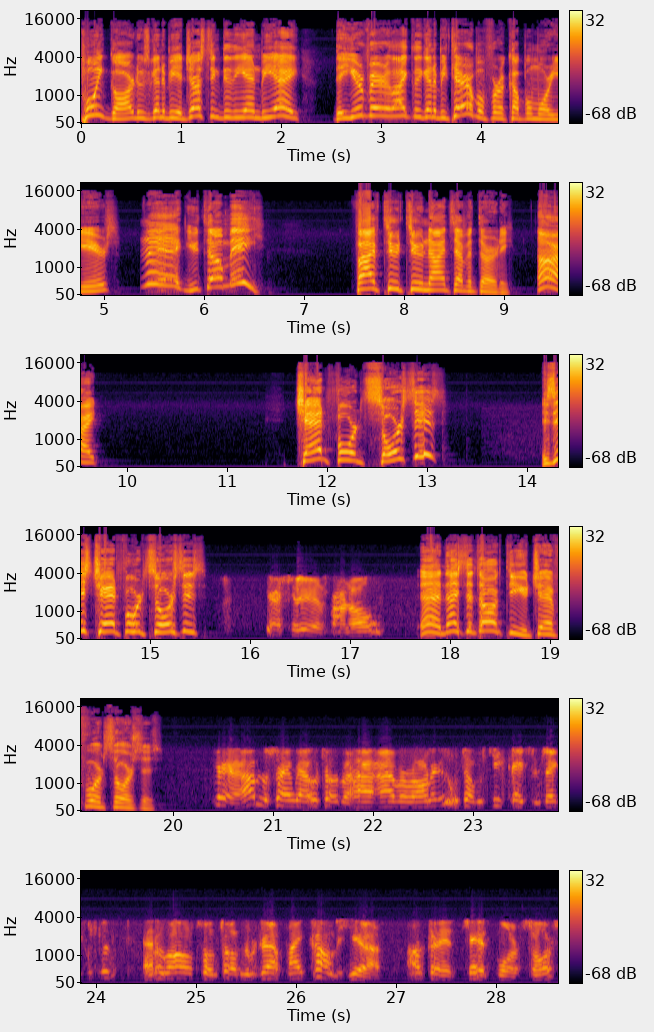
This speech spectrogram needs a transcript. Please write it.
point guard who's going to be adjusting to the NBA, that you're very likely going to be terrible for a couple more years. Eh, you tell me. 522-9730. All right. Chad Ford Sources? Is this Chad Ford Sources? Yes, it is, Arnold. Yeah, nice to talk to you, Chad Ford Sources. Yeah, I'm the same guy who me about Ivor Ronan, who told me Keith Casey Jacobsen, and who also me to draft Mike Conley. Yeah, I'm Chad, Chad Ford Source.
